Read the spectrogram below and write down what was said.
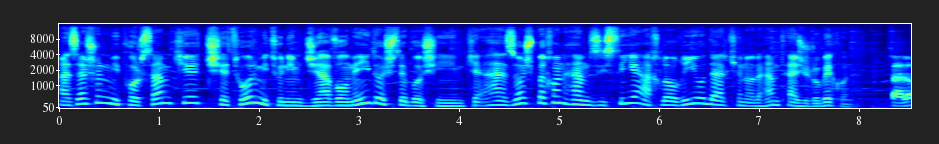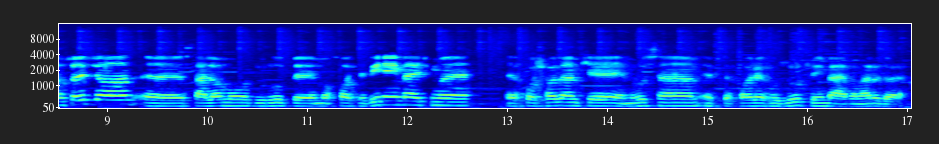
ازشون می‌پرسم که چطور می‌تونیم جوامعی داشته باشیم که اعضاش بخوان همزیستی اخلاقی و در کنار هم تجربه کنن. سلام سوید جان سلام و درود به مخاطبین این مجموعه. خوشحالم که امروز هم افتخار حضور تو این برنامه رو دارم.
